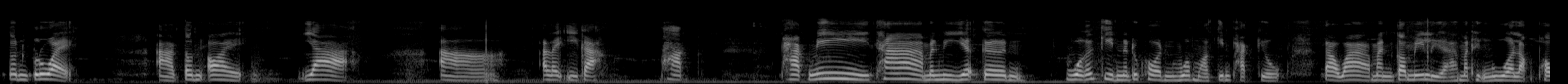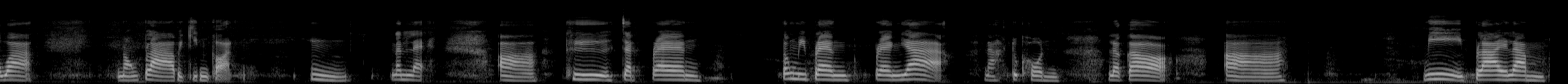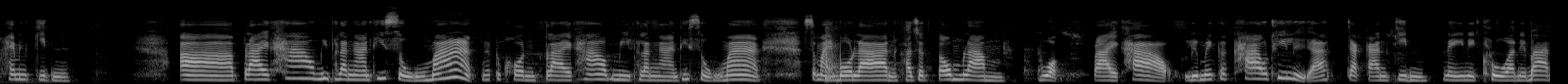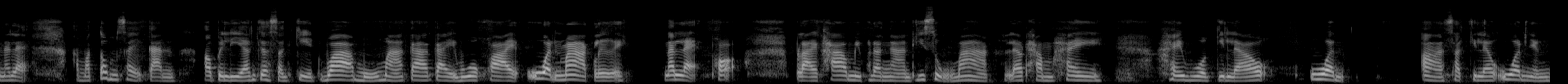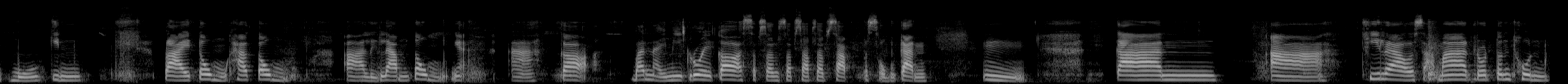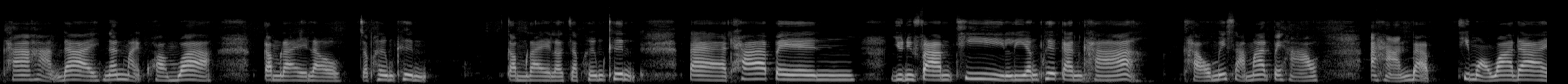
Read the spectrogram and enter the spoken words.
ต้นกล้วยอ่าต้นอ้อยหญ้าอ่าอะไรอีกอะผัก ผักนี่ถ้ามันมีเยอะเกิน วัวก็กินนะทุกคน วัวหมอกินผักอยู่ แต่ว่ามันก็ไม่เหลือมาถึงวัวหรอก เพราะว่าน้องปลาไปกินก่อน อืม นั่นแหละ อ่า คือจัดแปลง ต้องมีแปลงแปลงหญ้านะทุกคน แล้วก็ อ่า มีปลายลำให้มันกิน ปลายข้าวมีพลังงานที่สูงมากนะทุกคนปลายข้าวมีพลังงานที่สูงมาก สมัยโบราณเขาจะต้มลำบวกปลายข้าว หรือไม่ก็ข้าวที่เหลือจากการกินในในครัวในบ้านนั่นแหละเอามาต้มใส่กันเอาไปเลี้ยงจะสังเกตว่าหมูหมากาไก่วัวควายอ้วนมากเลยนั่นแหละ เพราะปลายข้าวมีพลังงานที่สูงมาก แล้วทำให้ให้วัวกินแล้วอ้วน สัตว์กินแล้วอ้วนอย่างหมูกินปลายต้มข้าวต้มอ่าหรือลำต้มเนี่ยอ่าก็บ้านไหนมีกล้วยก็สับสับสับสับสับสับผสมกัน อืม การอ่าที่เราสามารถลดต้นทุนค่าอาหารได้ นั่นหมายความว่ากำไรเราจะเพิ่มขึ้นกำไรเราจะเพิ่มขึ้น แต่ถ้าเป็นยูนิฟาร์มที่เลี้ยงเพื่อการค้า เขาไม่สามารถไปหาอาหารแบบที่หมอว่าได้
